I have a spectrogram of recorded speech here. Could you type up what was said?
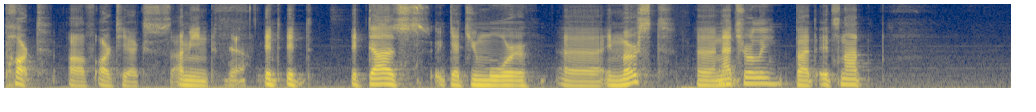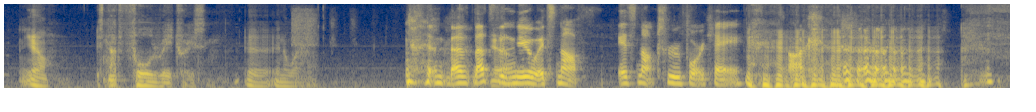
part of RTX. I mean, Yeah. it it it does get you more uh, immersed uh, naturally, but it's not, you know, it's not full ray tracing uh, in a way. that, that's the new. It's not. It's not true 4K.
